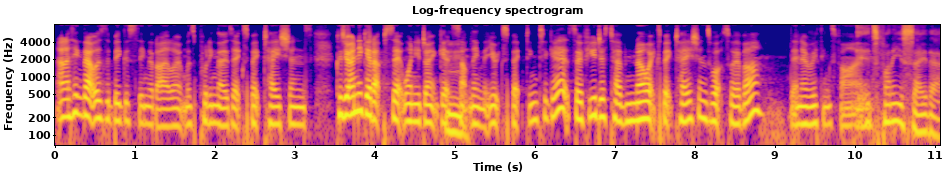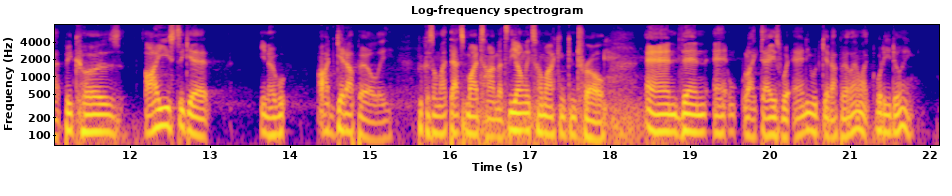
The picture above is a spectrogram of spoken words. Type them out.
And I think that was the biggest thing that I learned was putting those expectations because you only get upset when you don't get Mm. something that you're expecting to get. So if you just have no expectations whatsoever, then everything's fine. It's funny you say that because I used to get, you know, I'd get up early because I'm like, that's my time. That's the only time I can control. And then, and, like days where Andy would get up early, I'm like, what are you doing?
